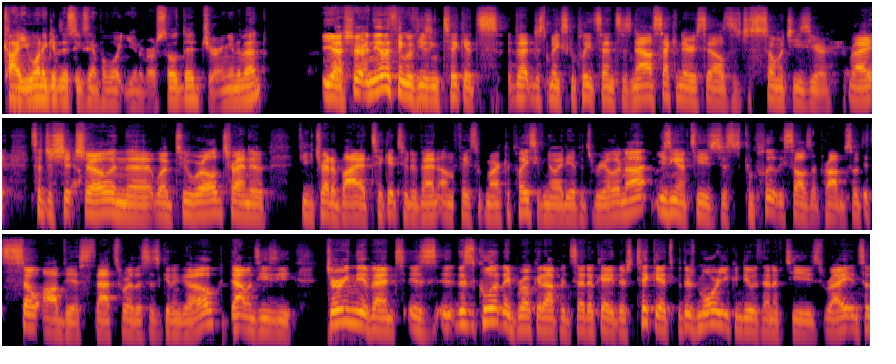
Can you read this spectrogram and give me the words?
Kai, you want to give this example of what Universal did during an event? Yeah, sure. And the other thing with using tickets that just makes complete sense is now secondary sales is just so much easier, right? Such a shit yeah. show in the Web two world trying to if you try to buy a ticket to an event on the Facebook Marketplace, you have no idea if it's real or not. Using NFTs just completely solves that problem. So it's so obvious that's where this is going to go. That one's easy. During the event is this is cool that they broke it up and said, okay, there's tickets, but there's more you can do with NFTs, right? And so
